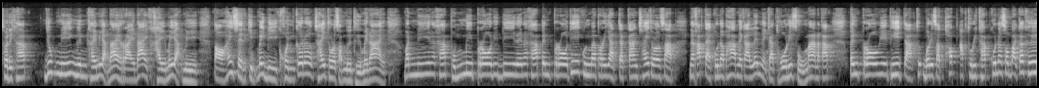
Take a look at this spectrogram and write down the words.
สวัสดีครับ ยุคนี้เงินใครไม่อยากได้รายได้ใครไม่อยากมี ต่อให้เศรษฐกิจไม่ดีคนก็เลิกใช้โทรศัพท์มือถือไม่ได้ วันนี้นะครับผมมีโปรดีๆเลยนะครับเป็นโปรที่ให้คุณมาประหยัดจากการใช้โทรศัพท์นะครับแต่คุณภาพในการเล่นในการโทรนี่สูงมากนะครับเป็นโปร VIP จากบริษัทท็อปอัพธุริครับคุณสมบัติก็คือ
